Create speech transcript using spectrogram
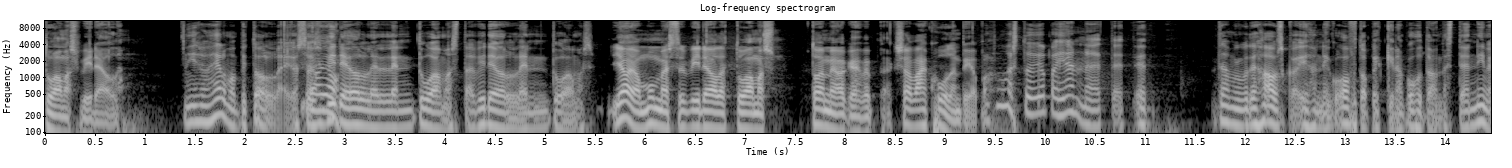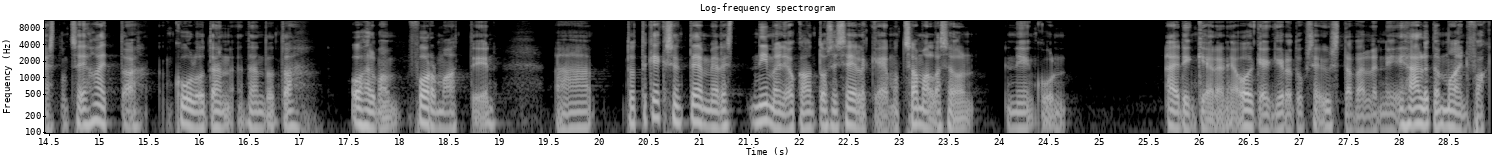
Tuomas videolle. Niin se on helpompi tolleen, jos se olisi videolle niin Tuomas tai videolle Tuomas. Joo, joo, mun mielestä se videolle Tuomas toimii oikein hyvin. Se on vähän coolimpi jopa. Mun mielestä on jopa jännä, että, että, että tämä on muuten hauska, ihan niin kuin off-topicina puhutaan tästä teidän nimestä, mutta se ei haittaa, kuuluu tämän, tämän tota, ohjelman formaattiin. Ää, te olette keksinyt teidän mielestä nimen, joka on tosi selkeä, mutta samalla se on niin kuin äidinkielen ja oikean kirjoituksen ystävälle niin ihan älytön mindfuck,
